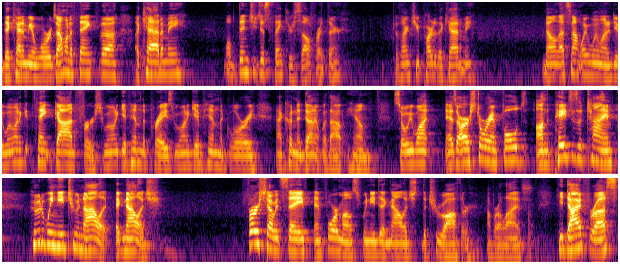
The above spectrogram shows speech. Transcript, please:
the Academy Awards, I want to thank the Academy. Well, didn't you just thank yourself right there? Because aren't you part of the Academy? No, that's not what we want to do. We want to get, thank God first. We want to give Him the praise. We want to give Him the glory. I couldn't have done it without Him. So we want, as our story unfolds on the pages of time, who do we need to acknowledge? First, I would say, and foremost, we need to acknowledge the true author of our lives. He died for us,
